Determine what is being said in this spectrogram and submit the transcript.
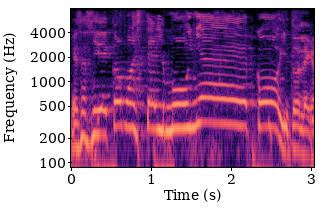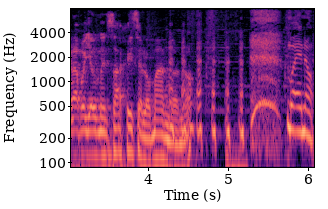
es así de ¿cómo está el muñeco? Y entonces le grabo ya un mensaje y se lo mando, ¿no? bueno,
